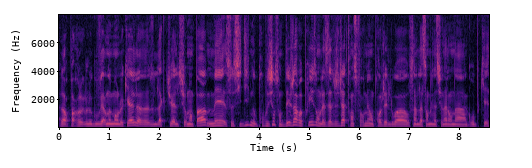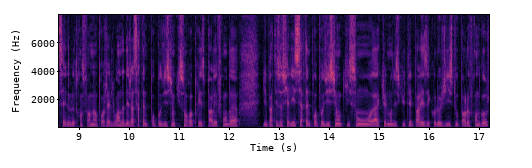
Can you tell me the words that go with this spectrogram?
Alors, par le gouvernement lequel euh, L'actuel, sûrement pas. Mais ceci dit, nos propositions sont déjà reprises. On les a déjà transformées en projet de loi au sein de l'Assemblée nationale. On a un groupe qui essaye de le transformer en projet de loi. On a déjà certaines propositions qui sont reprises par les frondeurs du Parti socialiste, certaines propositions qui sont actuellement discutées par les écologistes ou par le Front de gauche.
